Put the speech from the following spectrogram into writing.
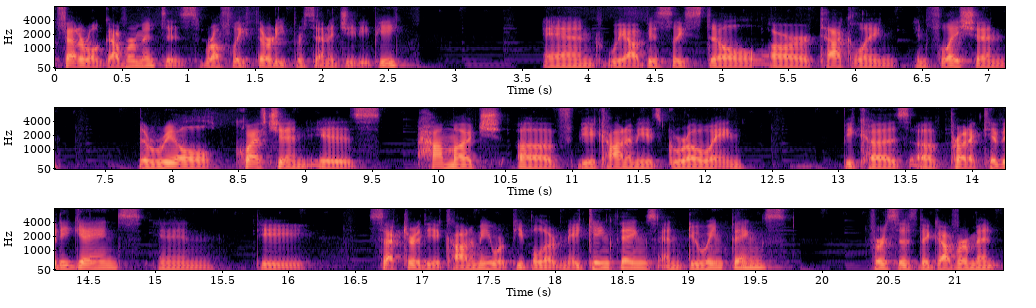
federal government is roughly 30% of GDP. And we obviously still are tackling inflation. The real question is how much of the economy is growing because of productivity gains in the sector of the economy where people are making things and doing things versus the government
